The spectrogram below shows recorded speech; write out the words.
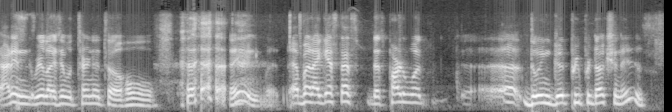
i didn't realize it would turn into a whole thing but but i guess that's that's part of what uh, doing good pre-production is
